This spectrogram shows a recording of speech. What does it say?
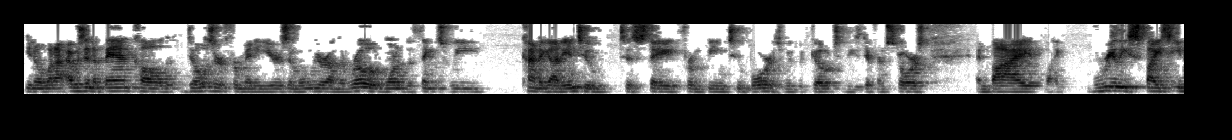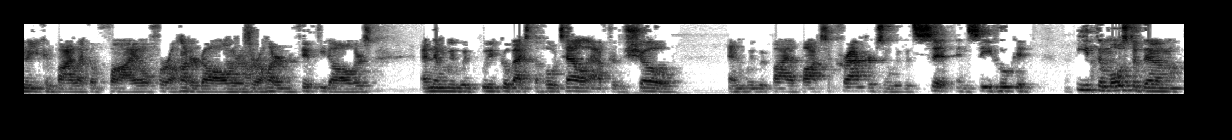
you know, when I, I was in a band called Dozer for many years, and when we were on the road, one of the things we kind of got into to stay from being too bored is we would go to these different stores and buy like really spicy. You know, you can buy like a vial for a hundred dollars or Uh-huh. hundred and fifty dollars, and then we would we'd go back to the hotel after the show, and we would buy a box of crackers and we would sit and see who could eat the most of them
